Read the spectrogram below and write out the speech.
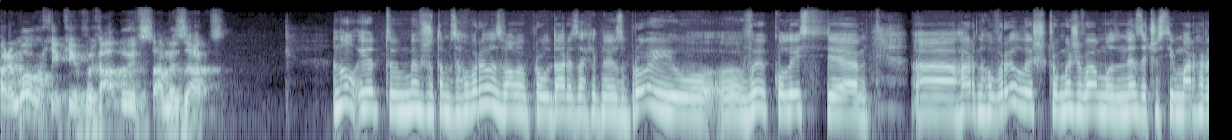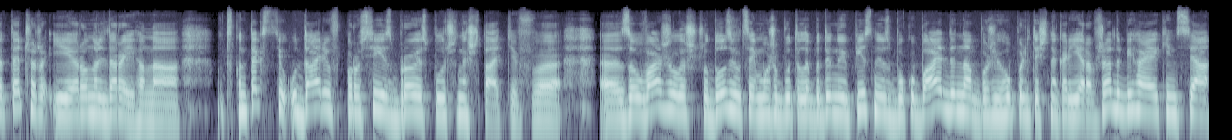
перемогах, які вигадують саме зараз. Ну і от ми вже там заговорили з вами про удари західною зброєю. Е, Ви колись е, е, гарно говорили, що ми живемо не за часів Маргарет Тетчер і Рональда Рейгана. От в контексті ударів по Росії зброєю Сполучених Штатів е, е, зауважили, що дозвіл цей може бути лебединою піснею з боку Байдена, бо ж його політична кар'єра вже добігає кінця.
